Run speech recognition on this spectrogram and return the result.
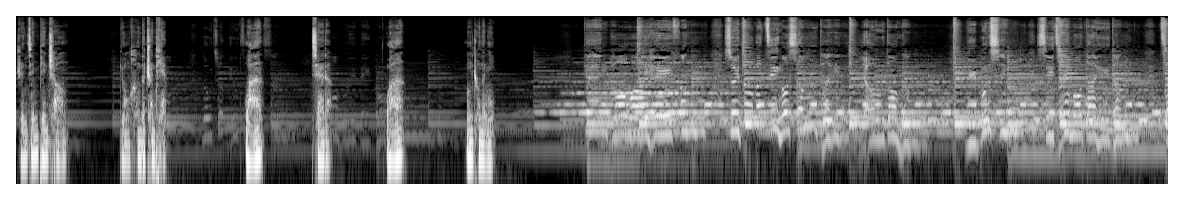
人间变成永恒的春天。晚安，亲爱的，晚安，梦中的你。惊破坏气氛，谁都不知我心底有多暗。如本性是这么低等，怎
